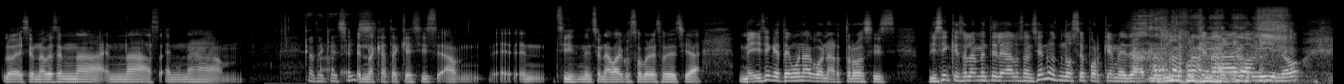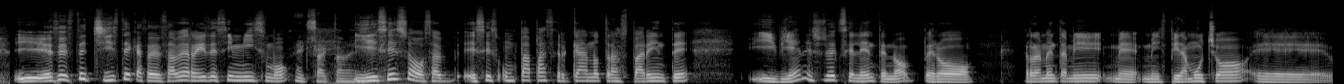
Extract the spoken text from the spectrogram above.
Lo decía una vez en una, en una, en una ¿Catequesis? En una catequesis, sí, mencionaba algo sobre eso. Decía, me dicen que tengo una gonartrosis. Dicen que solamente le da a los ancianos. No sé por qué me da, no sé por qué me ha dado a mí, ¿no? Y es este chiste que hasta se sabe reír de sí mismo. Exactamente. Y es eso, o sea, ese es un papa cercano, transparente. Y bien, eso es excelente, ¿no? Pero realmente a mí me, inspira mucho, eh,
